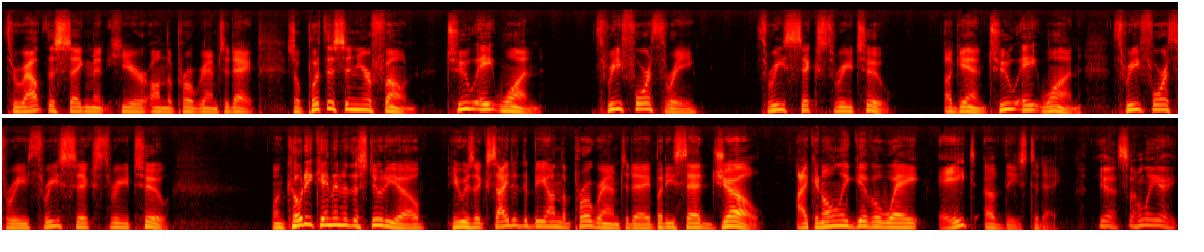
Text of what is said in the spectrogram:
throughout the segment here on the program today. So put this in your phone 281 343 3632. Again, 281 343 3632. When Cody came into the studio, he was excited to be on the program today, but he said, Joe, I can only give away eight of these today. Yes, only eight.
